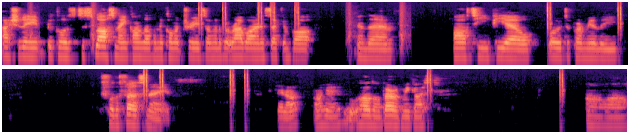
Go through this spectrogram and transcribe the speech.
actually because this last name comes up in the commentary, so I'm gonna put Rabbi in the second part and then RTPL Road to Premier League for the first name. You know? Okay, hold on, bear with me, guys. Oh, wow.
